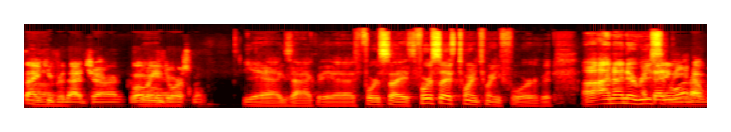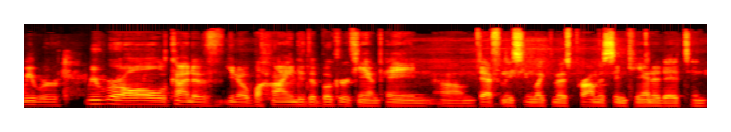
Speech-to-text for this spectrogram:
Thank you for that, John. Glowing yeah. endorsement. Yeah, exactly. Uh, Forsyth, Forsyth, 2024. But uh, and I know recently, you, what, know, we were we were all kind of you know behind the Booker campaign. Um, definitely seemed like the most promising candidate, and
